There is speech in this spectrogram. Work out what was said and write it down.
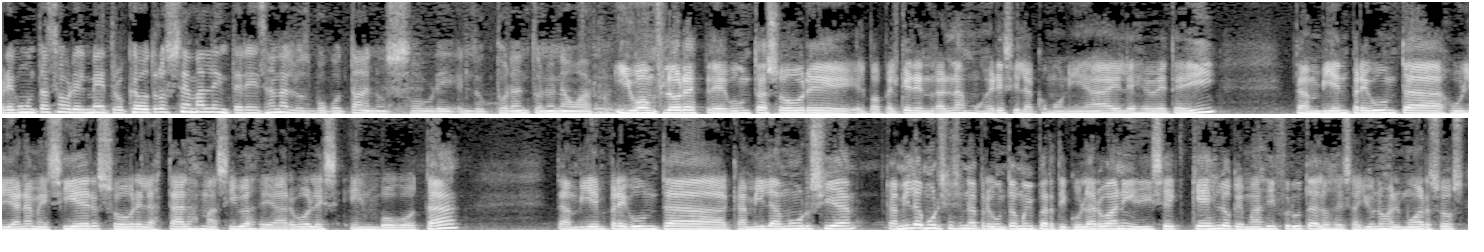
Pregunta sobre el metro. ¿Qué otros temas le interesan a los bogotanos sobre el doctor Antonio Navarro? Ivonne Flores pregunta sobre el papel que tendrán las mujeres y la comunidad LGBTI. También pregunta Juliana Messier sobre las talas masivas de árboles en Bogotá. También pregunta Camila Murcia. Camila Murcia hace una pregunta muy particular, Vani, y dice, ¿qué es lo que más disfruta de los desayunos almuerzos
